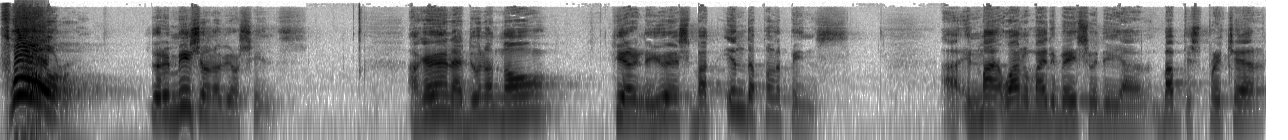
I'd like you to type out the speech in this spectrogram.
for the remission of your sins. Again, I do not know here in the U.S., but in the Philippines, uh, in my, one of my debates with the uh, Baptist preacher,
